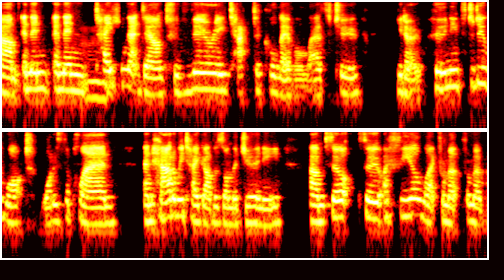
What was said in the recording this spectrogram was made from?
um, and then and then mm. taking that down to very tactical level as to you know who needs to do what what is the plan and how do we take others on the journey um, so so i feel like from a from a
